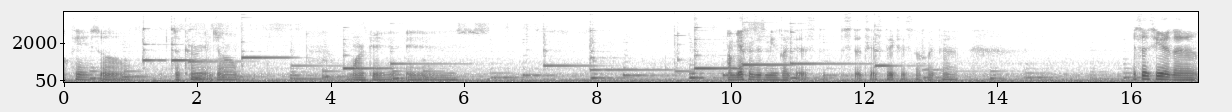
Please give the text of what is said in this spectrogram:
Okay, so the current job market is. I'm guessing this means like this statistics and stuff like that. It says here that.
